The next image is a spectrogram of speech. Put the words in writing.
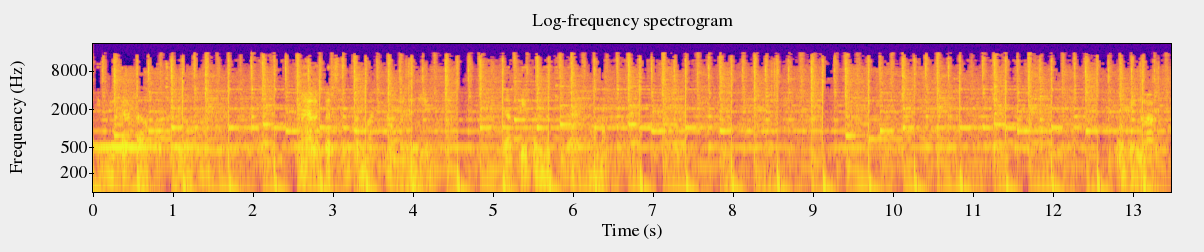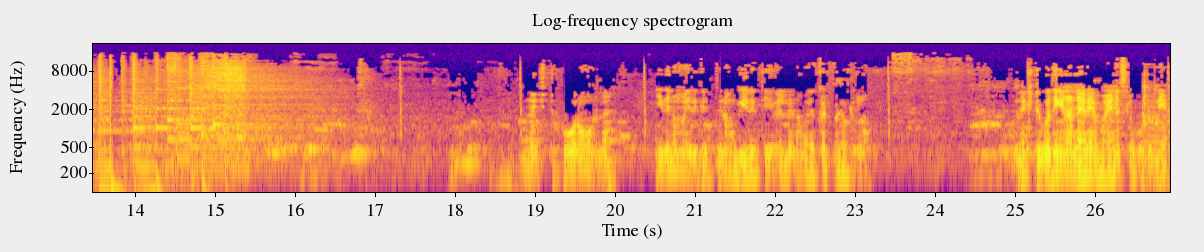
இப்படி கரெக்டாக வச்சுருந்தோம் மேலே பெருசு இருக்கும் பார்த்துக்கலாம் தெரியும் இதை அப்படியே பண்ணி ஓகேங்களா நெக்ஸ்ட் போகிறோம் உள்ள. இது நம்ம இதுக்கு எடுத்து நமக்கு இது தேவையில்லை நம்ம இதை கட் பண்ணி விட்டுக்கலாம் நெக்ஸ்ட்டு பார்த்தீங்கன்னா நிறைய மைனஸில் போட்டிருக்கேன்.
